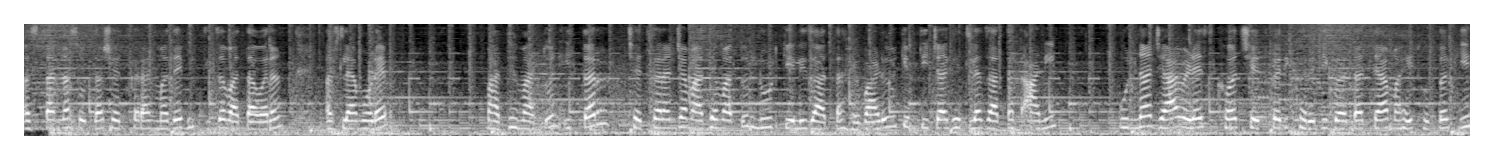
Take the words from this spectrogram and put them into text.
असताना सुद्धा शेतकऱ्यांमध्ये भीतीचं वातावरण असल्यामुळे माध्यमातून इतर शेतकऱ्यांच्या माध्यमातून लूट केली जात आहे. वाढीव किमतीच्या घेतल्या जातात आणि पुन्हा ज्या वेळेस खत शेतकरी खरेदी करतात त्या माहीत होतं की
